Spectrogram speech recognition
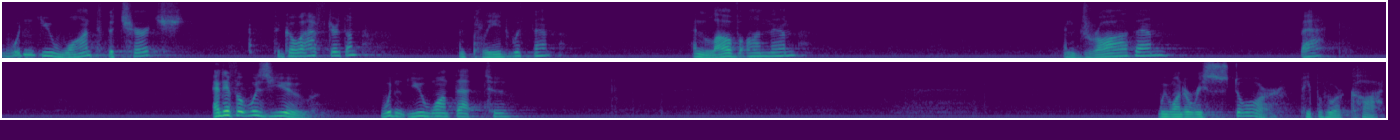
wouldn't you want the church to go after them and plead with them and love on them and draw them back? And if it was you, wouldn't you want that too? We want to restore people who are caught.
